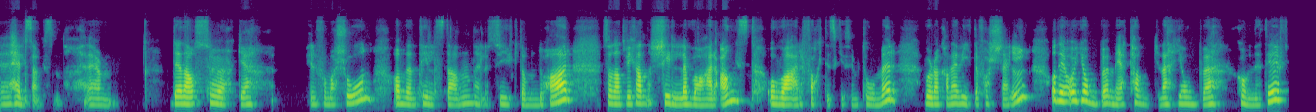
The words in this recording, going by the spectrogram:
eh, helseangsten. Det da å søke informasjon om den tilstanden eller sykdommen du har, sånn at vi kan skille hva er angst, og hva er faktiske symptomer. Hvordan kan jeg vite forskjellen? Og det å jobbe med tankene, jobbe kognitivt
